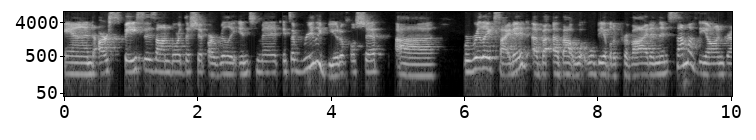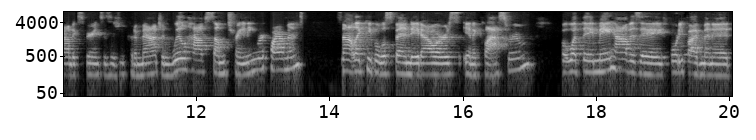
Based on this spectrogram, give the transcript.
and our spaces on board the ship are really intimate. It's a really beautiful ship. Uh, we're really excited about, about what we'll be able to provide. And then some of the on ground experiences, as you could imagine, will have some training requirements. It's not like people will spend eight hours in a classroom, but what they may have is a 45 minute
